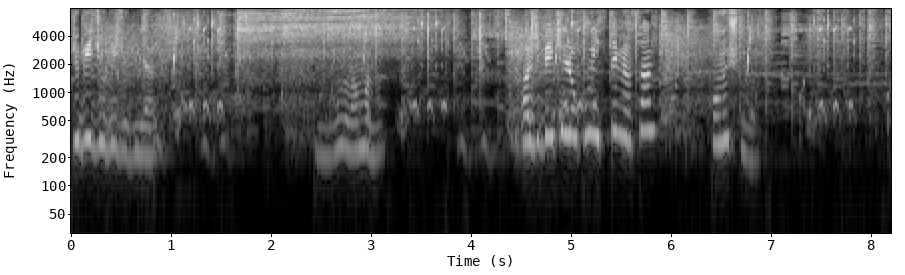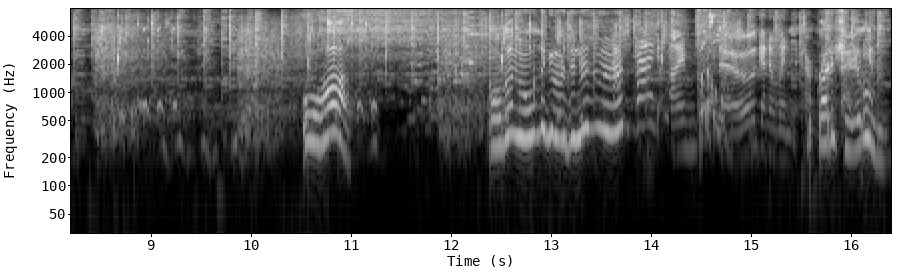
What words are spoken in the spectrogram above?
cübi cübi cübilak. Ne oldu lan bana? Hacı Bekir lokumu istemiyorsan konuşma. Oha! Aga ne oldu gördünüz mü? Çok garip şeyler oldu.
